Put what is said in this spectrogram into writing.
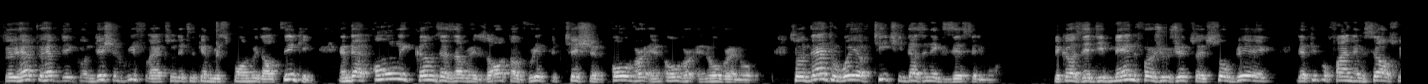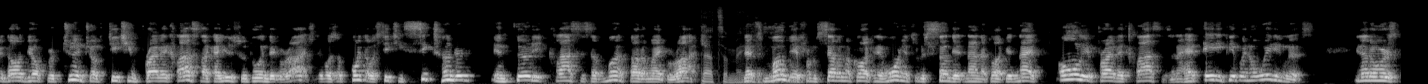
So you have to have the conditioned reflex so that you can respond without thinking. And that only comes as a result of repetition over and over and over and over. So that way of teaching doesn't exist anymore because the demand for jiu-jitsu is so big that people find themselves without the opportunity of teaching private classes like I used to do in the garage. There was a point I was teaching 630 classes a month out of my garage. That's amazing. That's Monday from 7 o'clock in the morning through Sunday at 9 o'clock at night. Only private classes. And I had 80 people in a waiting list. In other words,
